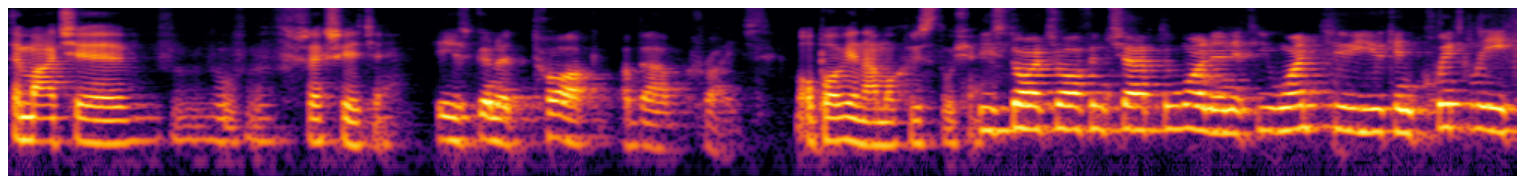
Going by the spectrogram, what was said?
temacie w, w, w wszechświecie. He's going to talk about Christ. Opowie nam o Chrystusie. He starts off in chapter 1, and if you want to, you can quickly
